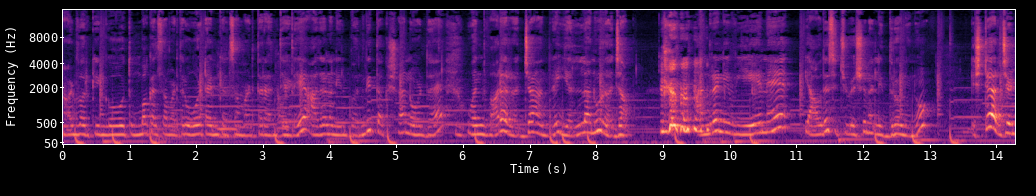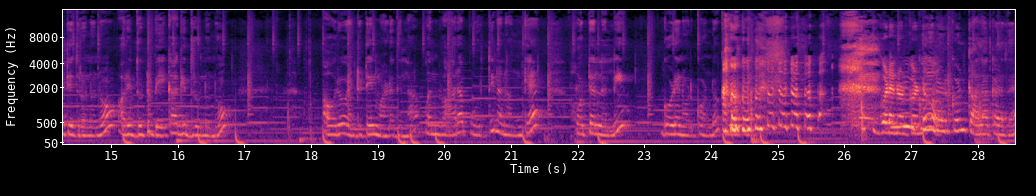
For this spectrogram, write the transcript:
ಹಾರ್ಡ್ ವರ್ಕಿಂಗು ತುಂಬ ಕೆಲಸ ಮಾಡ್ತಾರೆ ಓವರ್ ಟೈಮ್ ಕೆಲಸ ಮಾಡ್ತಾರೆ ಆದರೆ ಆದ್ರೆ ನಾನು ಇಲ್ಲಿ ಬಂದಿದ್ದ ತಕ್ಷಣ ನೋಡಿದೆ, ಒಂದು ವಾರ ರಜಾ ಅಂದರೆ ಎಲ್ಲನೂ ರಜಾ. ಅಂದರೆ ನೀವು ಏನೇ ಯಾವುದೇ ಸಿಚುವೇಶನಲ್ಲಿ ಇದ್ರೂ ಎಷ್ಟೇ ಅರ್ಜೆಂಟ್ ಇದ್ರೂ ಅವ್ರಿಗೆ ದುಡ್ಡು ಬೇಕಾಗಿದ್ರೂ ಅವರು ಎಂಟರ್ಟೈನ್ ಮಾಡೋದಿಲ್ಲ. ಒಂದು ವಾರ ಪೂರ್ತಿ ನಾನು ಹಂಗೆ ಹೋಟೆಲಲ್ಲಿ ಗೋಡೆ ನೋಡಿಕೊಂಡು ಗೋಡೆ ನೋಡ್ಕೊಂಡು? ನೋಡ್ಕೊಂಡು ಕಾಲ ಕಳೆದೆ.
